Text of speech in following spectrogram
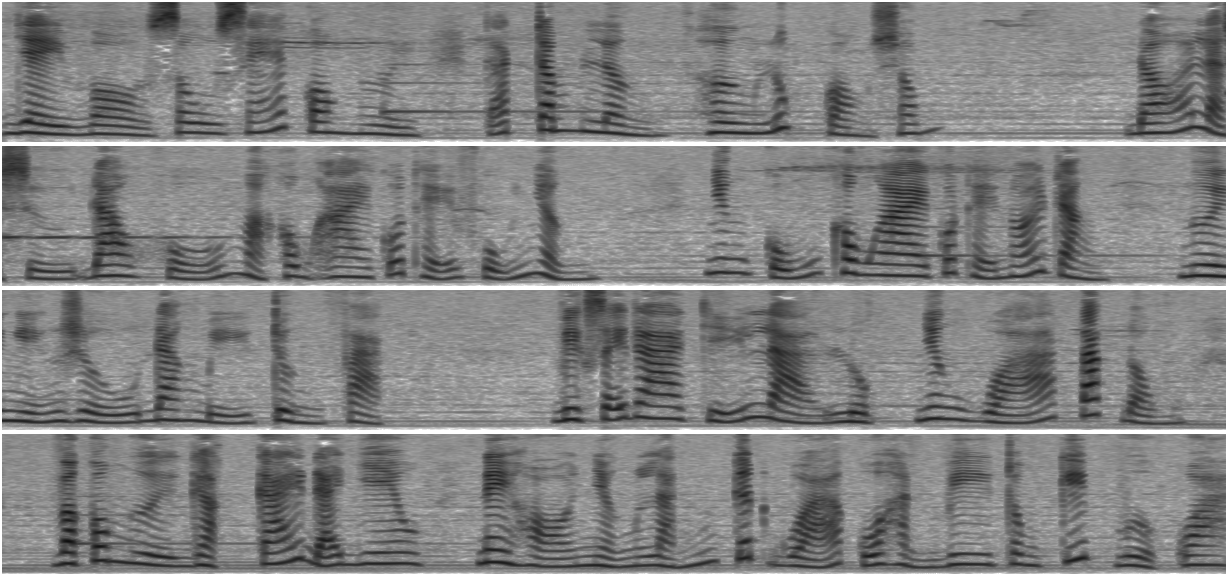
dày vò sâu xé con người cả trăm lần hơn lúc còn sống. Đó là sự đau khổ mà không ai có thể phủ nhận. Nhưng cũng không ai có thể nói rằng người nghiện rượu đang bị trừng phạt. Việc xảy ra chỉ là luật nhân quả tác động và con người gặt cái đã gieo Nay họ nhận lãnh kết quả của hành vi trong kiếp vừa qua,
